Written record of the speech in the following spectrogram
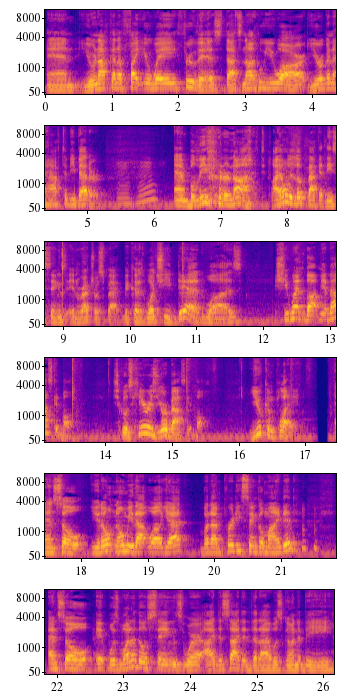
And you're not going to fight your way through this. That's not who you are. You're going to have to be better. Mm-hmm. And believe it or not, I only look back at these things in retrospect because what she did was she went and bought me a basketball. She goes, Here is your basketball. You can play. And so you don't know me that well yet, but I'm pretty single minded. and so it was one of those things where I decided that I was going to be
